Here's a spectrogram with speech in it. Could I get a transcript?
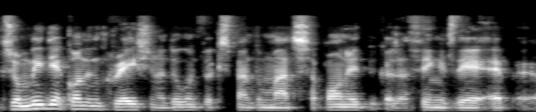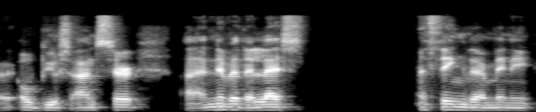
So media content creation, I don't want to expand too much upon it because I think it's the uh, obvious answer. Uh, nevertheless, I think there are many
